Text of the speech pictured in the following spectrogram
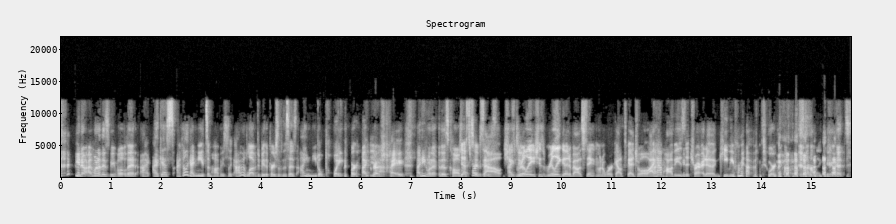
you know, I'm one of those people that I, I guess I feel like I need some hobbies. Like I would love to be the person that says I needlepoint or I crochet. Yeah. I need one of those calls. Just works out. She's really she's really good about staying on a workout schedule. I have hobbies that try to keep me from having to work out because I don't like to. that's,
